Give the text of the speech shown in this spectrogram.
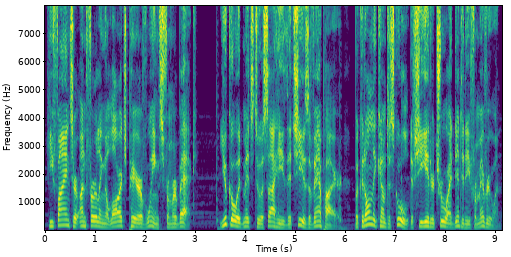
he finds her unfurling a large pair of wings from her back. Yuko admits to Asahi that she is a vampire, but could only come to school if she hid her true identity from everyone.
